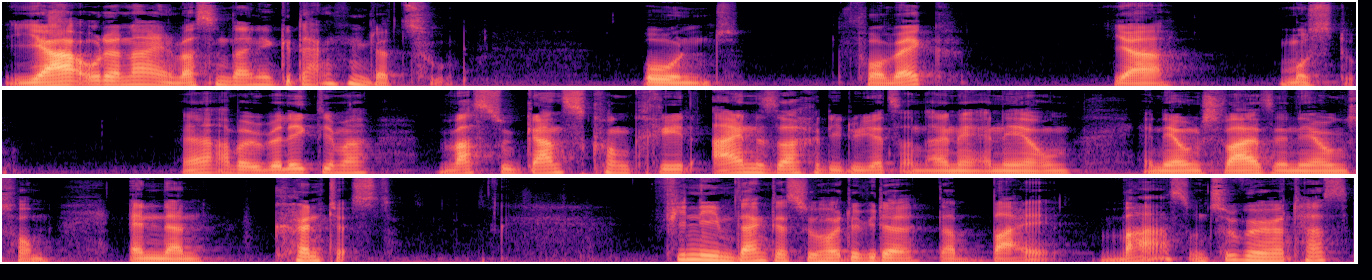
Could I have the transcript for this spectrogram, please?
Ja oder nein? Was sind deine Gedanken dazu? Und vorweg, ja, musst du. Ja, aber überleg dir mal, was du ganz konkret, eine Sache, die du jetzt an deiner Ernährung, Ernährungsweise, Ernährungsform ändern könntest. Vielen lieben Dank, dass du heute wieder dabei warst und zugehört hast.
